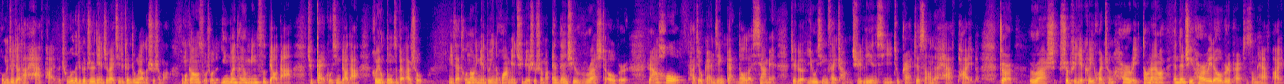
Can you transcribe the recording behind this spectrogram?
我们就叫它 half pipe。除了这个知识点之外，其实更重要的是什么？我们刚刚所说的英文，它用名词表达去概括性表达和用动词表达的时候。你在头脑里面对应的画面区别是什么？And then she rushed over，然后她就赶紧赶到了下面这个游行赛场去练习，to practice on the half pipe。这儿。Rush 是不是也可以换成 hurry？当然啊，and then she hurried over to practice on the half pipe。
